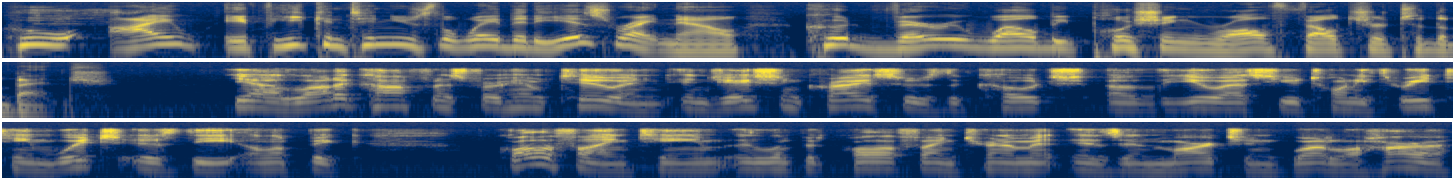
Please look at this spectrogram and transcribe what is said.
who I, if he continues the way that he is right now, could very well be pushing Rolf Feltscher to the bench. Yeah, a lot of confidence for him too. And, and Jason Kreis, who's the coach of the US U23 team, which is the Olympic qualifying team. The Olympic qualifying tournament is in March in Guadalajara.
